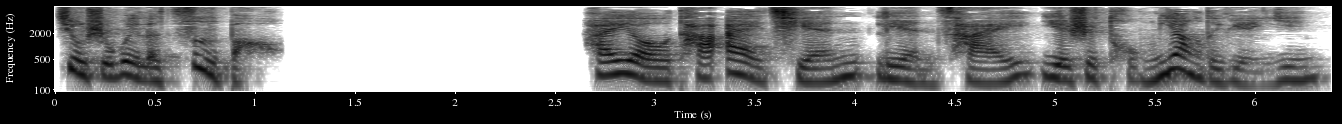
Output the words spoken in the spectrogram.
就是为了自保。还有她爱钱敛财，也是同样的原因。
